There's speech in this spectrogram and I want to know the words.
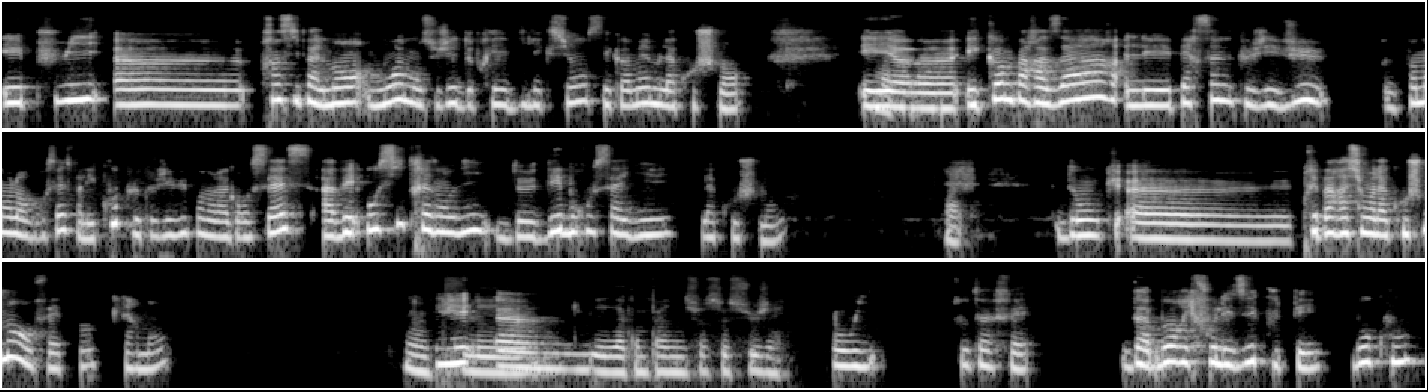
Et puis, euh, principalement, moi, mon sujet de prédilection, c'est quand même l'accouchement. Et, Ouais. euh, et comme par hasard, les personnes que j'ai vues pendant leur grossesse, enfin les couples que j'ai vus pendant la grossesse, avaient aussi très envie de débroussailler l'accouchement. Ouais. Donc, euh, préparation à l'accouchement, en fait, hein, clairement. Donc Et, tu les, euh, tu les accompagnes sur ce sujet. Oui, tout à fait. D'abord, il faut les écouter, beaucoup,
